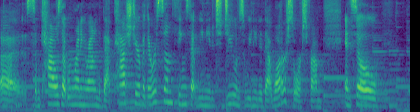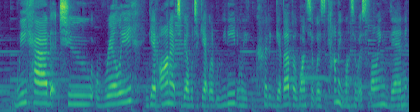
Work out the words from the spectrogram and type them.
uh, some cows that were running around in the back pasture. But there were some things that we needed to do, and so we needed that water source from, and so we had to really get on it to be able to get what we need and we couldn't give up but once it was coming once it was flowing then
